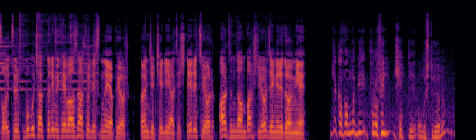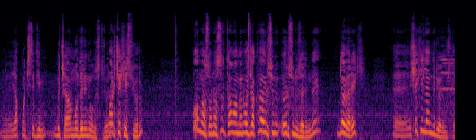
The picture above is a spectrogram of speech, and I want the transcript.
Soytürk bu bıçakları mütevazı atölyesinde yapıyor. Önce çeliği ateşte eritiyor, ardından başlıyor demiri dövmeye. Önce kafamda bir profil şekli oluşturuyorum. E, yapmak istediğim bıçağın modelini oluşturuyorum. Parça kesiyorum. Ondan sonrası tamamen ocak ve örsün, örsün üzerinde döverek e, şekillendiriyorum işte.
